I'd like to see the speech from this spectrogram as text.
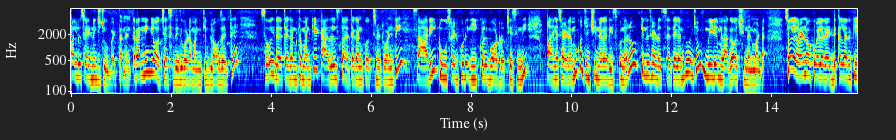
పళ్ళు సైడ్ నుంచి చూపెడతానండి. రన్నింగ్లో వచ్చేస్తుంది ఇది కూడా మనకి బ్లౌజ్ అయితే. సో ఇదైతే కనుక మనకి టాజిల్స్తో అయితే కనుక వచ్చినటువంటి సారీ. టూ సైడ్ కూడా ఈక్వల్ బార్డర్ వచ్చేసింది. పైన సైడ్ ఏమో కొంచెం చిన్నగా తీసుకున్నారు. కింద సైడ్ వచ్చి అయితే కనుక కొంచెం మీడియం లాగా వచ్చిందనమాట. సో ఎవరైనా ఒకవేళ రెడ్ కలర్కి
